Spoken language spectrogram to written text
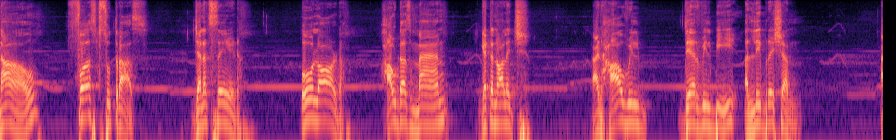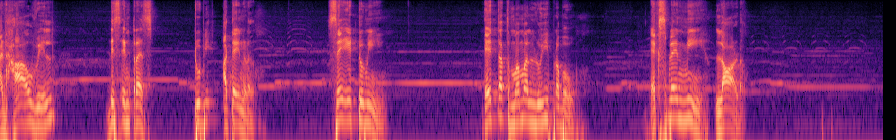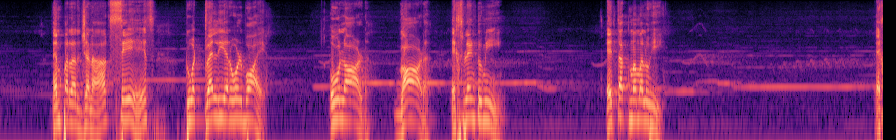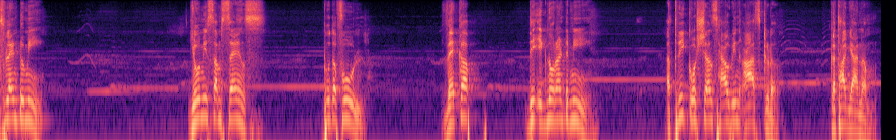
Now, first sutras. Janak said, O Lord, how does man get a knowledge? And how will there will be a liberation? And how will disinterest to be attained? Say it to me. Etat mama lui prabhu. Explain me, Lord. Emperor Janak says to a 12 year old boy, O Lord, God, explain to me. Etat mamaluhi. Explain to me. Give me some sense to the fool. Wake up the ignorant me. Uh, three questions have been asked. Katha Gyanam.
